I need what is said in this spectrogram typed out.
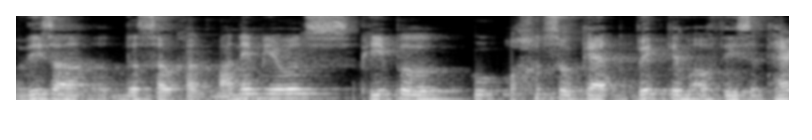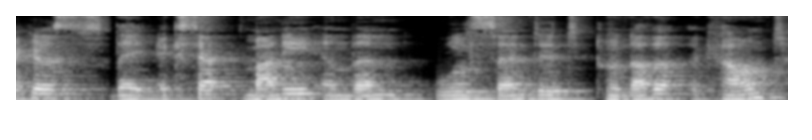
These are the so-called money mules, people who also get victim of these attackers. They accept money and then will send it to another account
